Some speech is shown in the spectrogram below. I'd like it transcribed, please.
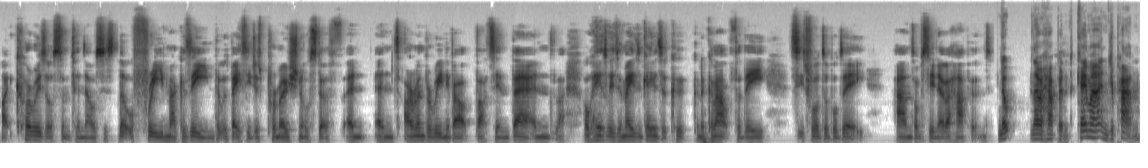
like Curry's or something. There was this little free magazine that was basically just promotional stuff, and and I remember reading about that in there, and like, oh, here's all these amazing games that are going to come out for the 64 Double D, and obviously it never happened. Nope, never happened. Came out in Japan,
